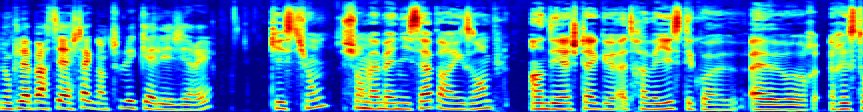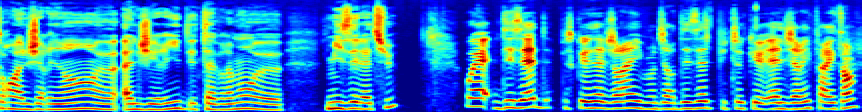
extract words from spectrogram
Donc la partie hashtag, dans tous les cas, elle est gérée. Question sur ma Mamanissa, par exemple, un des hashtags à travailler, c'était quoi? Euh, Restaurant algérien, Algérie, t'as vraiment misé là-dessus? Ouais, des aides, parce que les Algériens, ils vont dire des aides plutôt que Algérie, par exemple.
